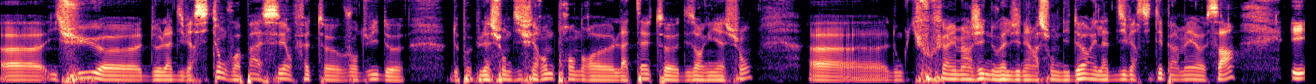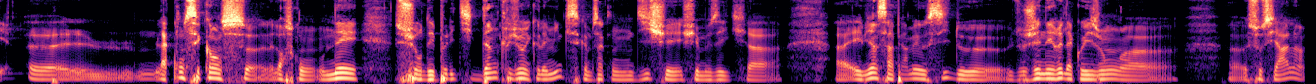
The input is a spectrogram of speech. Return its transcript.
euh, issus euh, de la diversité. On voit pas assez en fait aujourd'hui de populations différentes prendre la tête des organisations. Euh, donc il faut faire émerger une nouvelle génération de leaders et la diversité permet euh, ça. Et euh, la conséquence, lorsqu'on est sur des politiques d'inclusion économique, c'est comme ça qu'on dit chez, chez Mosaic, eh bien ça permet aussi de, générer de la cohésion sociale,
